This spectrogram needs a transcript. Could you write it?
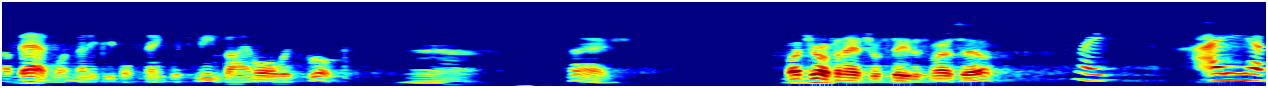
A bad one, many people think, which means I'm always broke. Yeah. Thanks. What's your financial status, Marcel? Why, I have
